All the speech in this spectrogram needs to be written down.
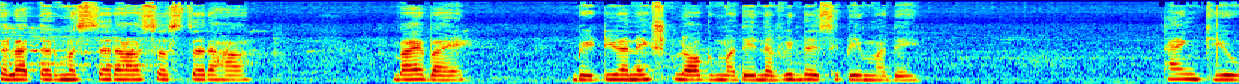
चला तर मस्त राहा स्वस्त राहा. बाय बाय. भेटूया नेक्स्ट ब्लॉगमध्ये नवीन रेसिपीमध्ये थँक्यू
